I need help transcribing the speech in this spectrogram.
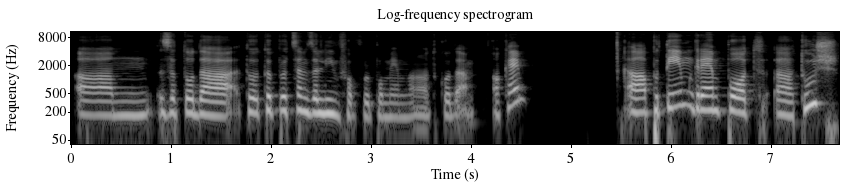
Um, zato da to, to je predvsem za limfo ful pomembno. No, da, okay. uh, potem grem pod uh, tuš.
